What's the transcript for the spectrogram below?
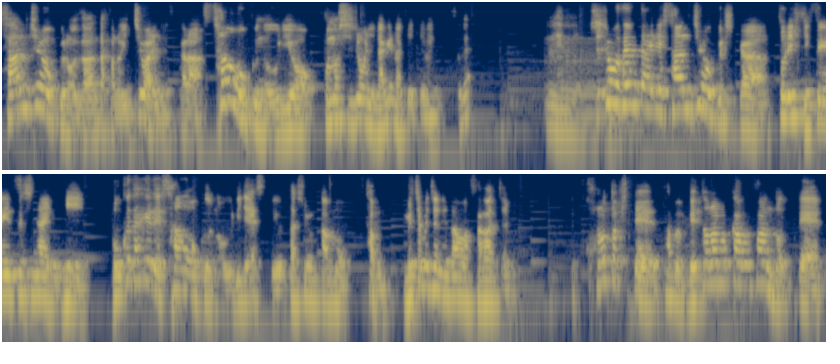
30億の残高の1割ですから、3億の売りをこの市場に投げなきゃいけないんですね。うん市場全体で30億しか取引成立しないのに、僕だけで3億の売りですって言った瞬間、もう多分めちゃめちゃ値段は下がっちゃいます。この時って多分ベトナム株ファンドって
